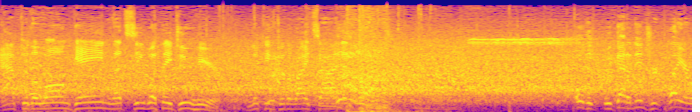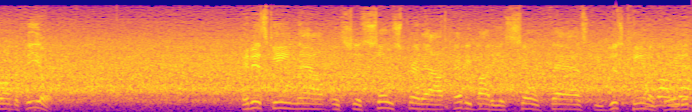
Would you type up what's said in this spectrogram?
After the long game, let's see what they do here. Looking to the right side and left. Oh, we've got an injured player on the field. In this game now, it's just so spread out. Everybody is so fast. You just can't avoid it.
